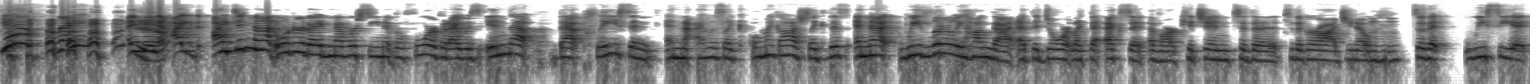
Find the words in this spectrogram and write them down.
yeah, right. I mean, yeah. I I did not order it. I'd never seen it before, but I was in that that place and and I was like, oh my gosh, like this and that we literally hung that at the door, like the exit of our kitchen to the to the garage, you know, mm-hmm. so that we see it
